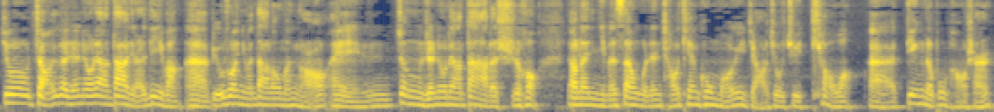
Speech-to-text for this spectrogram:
就找一个人流量大点的地方，哎，比如说你们大楼门口，哎，正人流量大的时候，让那你们三五人朝天空某一角就去眺望，哎，盯着不跑神儿。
